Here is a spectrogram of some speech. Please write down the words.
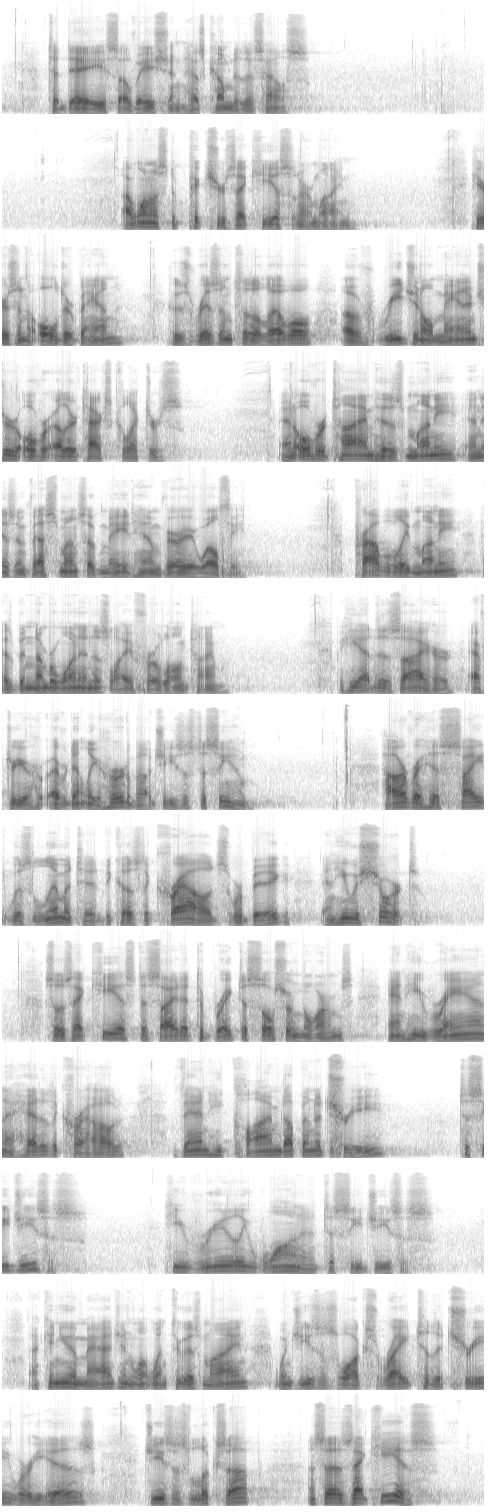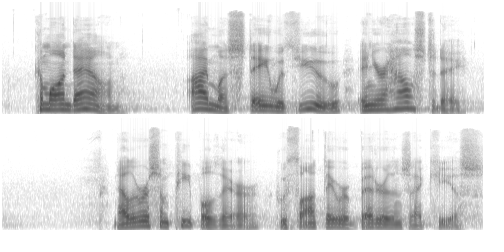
Today, salvation has come to this house. I want us to picture Zacchaeus in our mind. Here's an older man who's risen to the level of regional manager over other tax collectors. And over time, his money and his investments have made him very wealthy. Probably money has been number one in his life for a long time. He had a desire, after he evidently heard about Jesus, to see him. However, his sight was limited because the crowds were big and he was short. So Zacchaeus decided to break the social norms and he ran ahead of the crowd. Then he climbed up in a tree to see Jesus. He really wanted to see Jesus. Now, can you imagine what went through his mind when Jesus walks right to the tree where he is? Jesus looks up and says, Zacchaeus, come on down. I must stay with you in your house today. Now, there were some people there who thought they were better than Zacchaeus,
